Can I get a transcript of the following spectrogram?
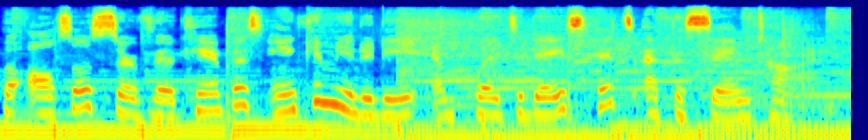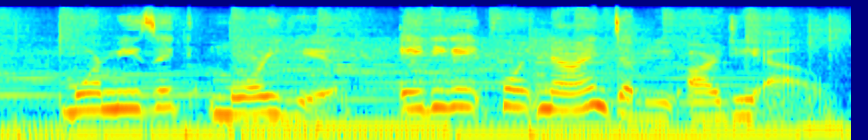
but also serve their campus and community and play today's hits at the same time. More music, more you. 88.9 WRDL.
